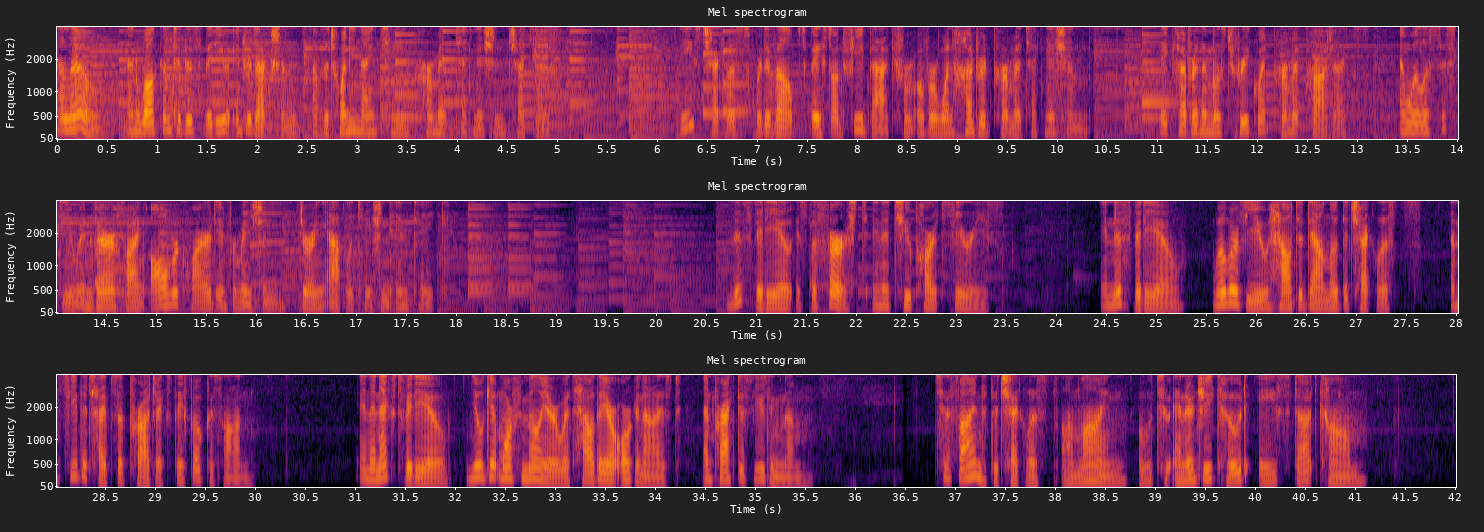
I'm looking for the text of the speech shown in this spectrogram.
Hello, and welcome to this video introduction of the 2019 Permit Technician Checklists. These checklists were developed based on feedback from over 100 permit technicians. They cover the most frequent permit projects and will assist you in verifying all required information during application intake. This video is the first in a two-part series. In this video, we'll review how to download the checklists and see the types of projects they focus on. In the next video, you'll get more familiar with how they are organized and practice using them. To find the checklists online, go to energycodeace.com,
